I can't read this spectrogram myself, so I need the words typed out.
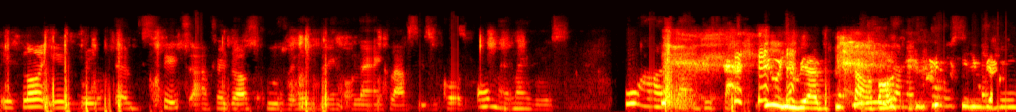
my happy dear. when It's not easy. um, state and federal schools were not doing online classes because all my mind was, who has that data? you, you were bitter about it. You were.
